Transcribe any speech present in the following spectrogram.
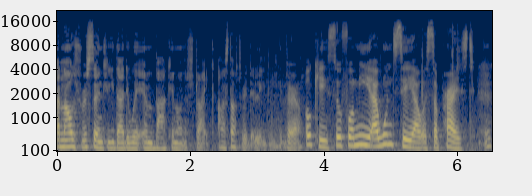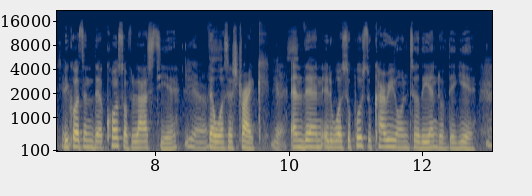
announced recently that they were embarking on a strike. I'll start with the lady, Vera. Okay, so for me, I won't say I was surprised Okay. because in the course of last year, yes. there was a strike. yes. And then it was supposed to carry on till the end of the year. okay.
